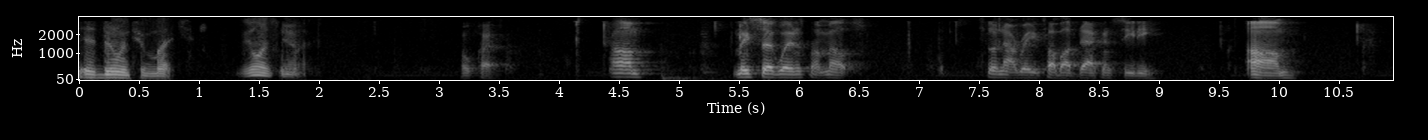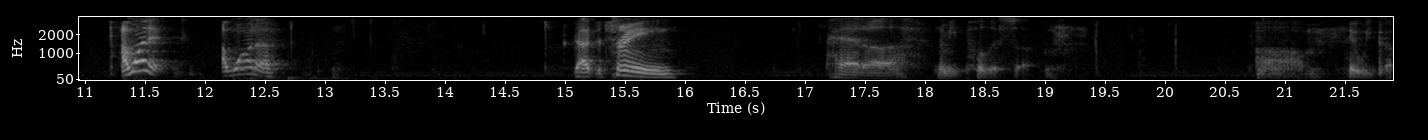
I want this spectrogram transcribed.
It's doing too much. you're doing too Yeah. much. Okay. Um, let me segue into something else. Still not ready to talk about Dak and CeeDee. Um, I want to, I want to, Dr. Train had, uh, let me pull this up. Um, here we go.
